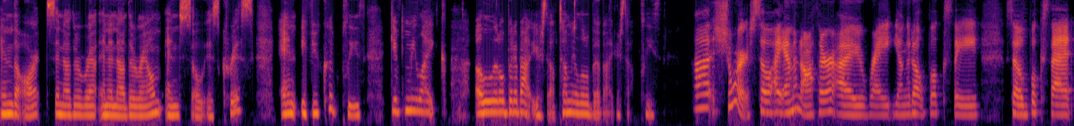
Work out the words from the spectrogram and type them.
in the arts in other ra- in another realm, and so is Chris. And if you could please give me like a little bit about yourself. Tell me a little bit about yourself, please. Uh, sure. So I am an author. I write young adult books. They so books that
